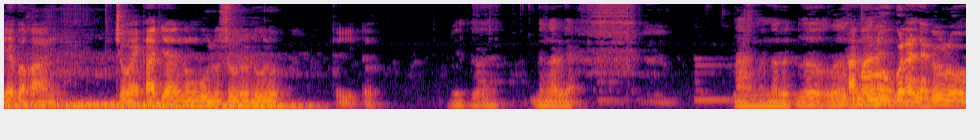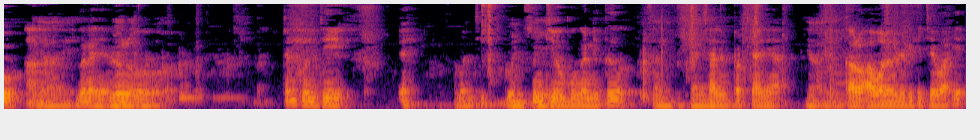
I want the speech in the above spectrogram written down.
dia bakalan cuek aja nunggu lu suruh dulu. Kayak gitu. Gitu dengar gak nah menurut lu lu kemarin dulu gue nanya dulu. Ya, gue nanya dulu kan kunci eh sih? Kunci. Kunci hubungan itu saling percaya. saling percaya. Ya, ya. kalau awalnya udah dikecewain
